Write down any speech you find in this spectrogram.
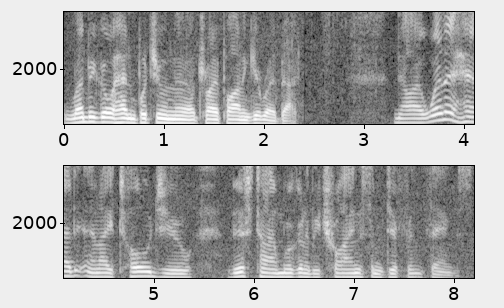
let me go ahead and put you in the tripod and get right back. Now I went ahead and I told you this time we're going to be trying some different things.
